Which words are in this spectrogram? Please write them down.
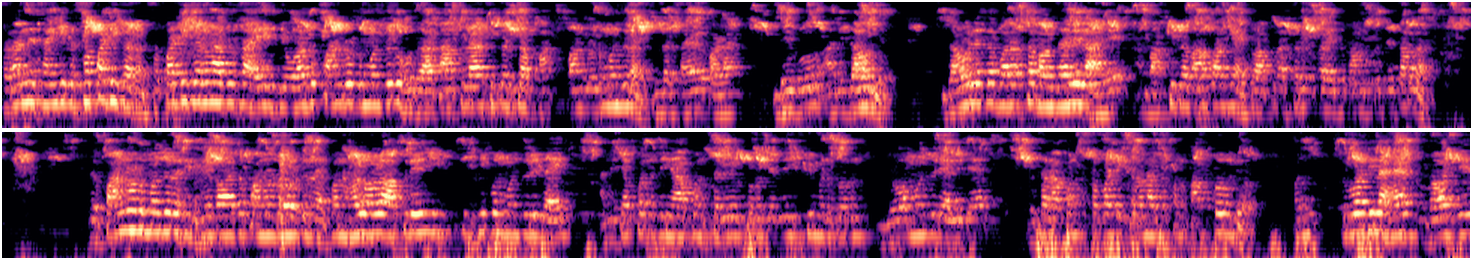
सरांनी सांगितलं सपाटीकरण. सपाटीकरणातच आहे. जेव्हा तो पाणलोट मंजूर होता आता आपला तिकडचा पा- पाणलोट मंजूर आहे. तुला सायळपाडा ढेगू आणि जावले जावल्याचा बराचसा भाग झालेला आहे. बाकीचा भाग बाकी आहे. तो आपला सर्व करायचं काम सध्या चालू आहे. जर पाणलोट मंजूर असेल हे गावाचं पानवड मंजूर नाही पण हळूहळू आपली इथे पण मंजुरी जाईल. आणि त्या पद्धतीने आपण सर्वे करून त्याचं इस्टिमेट करून जेव्हा मंजुरी आली त्या त्यानुसार आपण सपाटीकरणाचं पण काम करून द्यावं पण सुरुवातीला ह्या गावाचे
